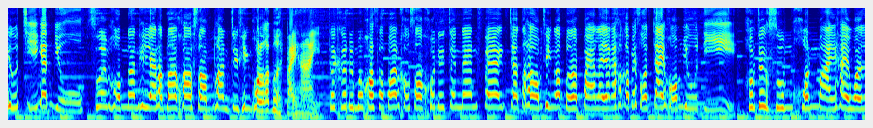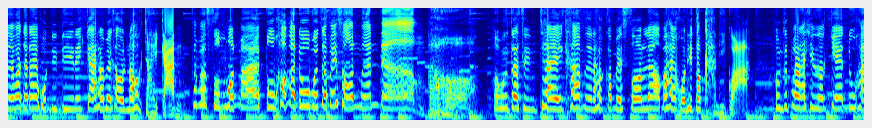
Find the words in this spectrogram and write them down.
จูจีกันอยู่ส่วนผมนั้นที่อยากทำลายความสัมพันธ์จึงทิ้งผลระเบิดไปให้ แต่ก็ดูเหมือนความสัมพันธ์ของสองคนนี้จะแน่นแฟงจะถ้าผมทิ้งระเบิดไปอะไรยังไงเขาก็ไม่สนใจผมอยู่ดีผมจึงซุ่มผลใหม่ให้ว่าจะว่าจะได้ผลดีๆ ในการทำให้เขานอกใจกันถ้ามาซุ่มผลใหม่ปุ๊บเขาก็ดูเหมือนจะไม่สนเหมือนเดิม อ้าวพอมึงตัดสินใจครับเนี่ยนะเขาก็ไปโซนแล้วเอาไปให้คนที่ต้องการดีกว่า ผมจะเปิดอาคิวสเกตดูหา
